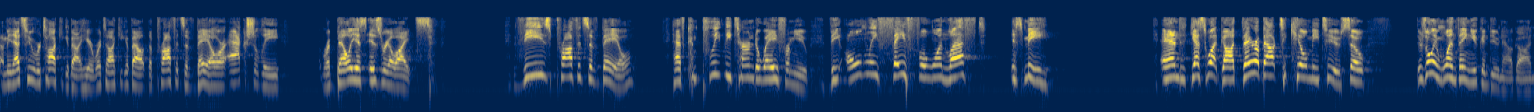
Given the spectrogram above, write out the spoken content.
I mean, that's who we're talking about here. We're talking about the prophets of Baal are actually rebellious Israelites. These prophets of Baal have completely turned away from you. The only faithful one left is me. And guess what, God? They're about to kill me too. So there's only one thing you can do now, God.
